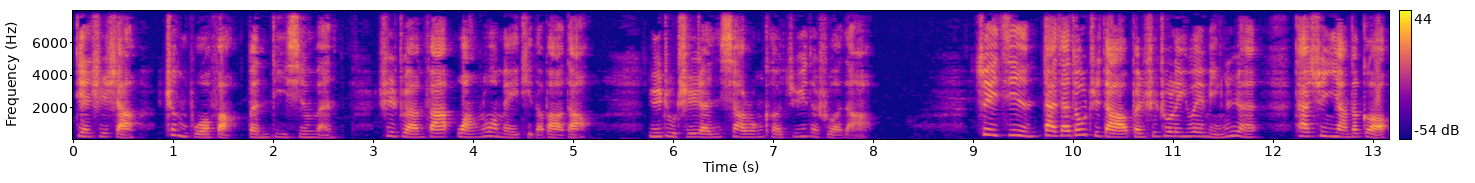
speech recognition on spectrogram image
电视上。正播放本地新闻，是转发网络媒体的报道。女主持人笑容可掬地说道：“最近大家都知道，本市出了一位名人，他驯养的狗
